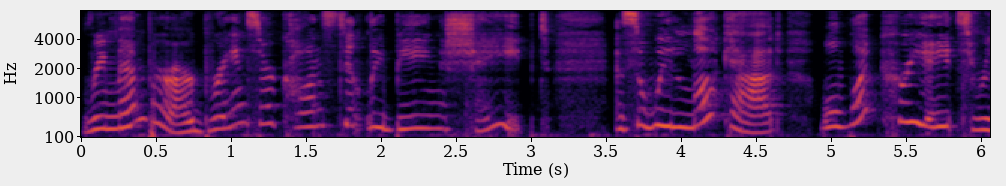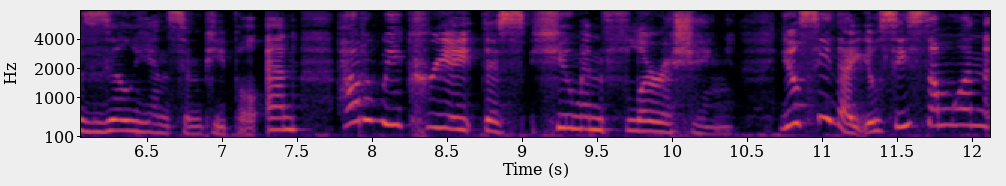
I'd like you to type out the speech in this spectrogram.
Remember, our brains are constantly being shaped. And so we look at, well, what creates resilience in people? And how do we create this human flourishing? You'll see that. You'll see someone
